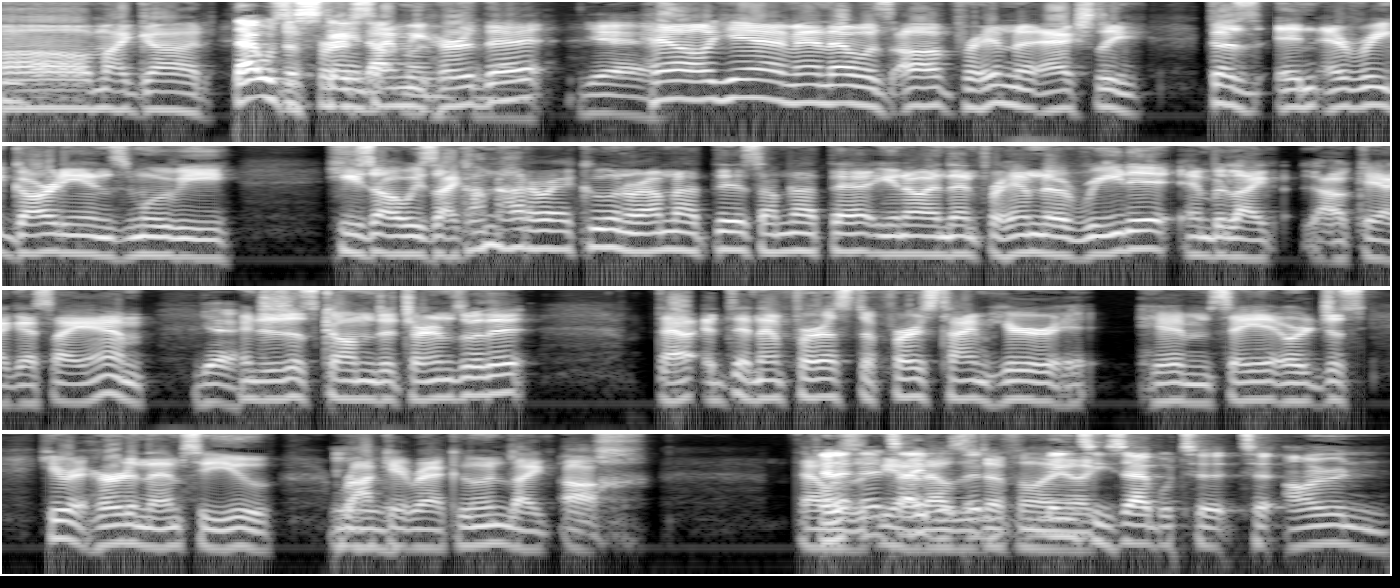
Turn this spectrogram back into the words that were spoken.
Oh my god, that was the first time we heard for me. that. yeah Hell yeah, man! That was up for him to actually because in every Guardians movie, he's always like, "I'm not a raccoon" or "I'm not this, I'm not that," you know. And then for him to read it and be like, "Okay, I guess I am," yeah and to just come to terms with it. That and then for us, the first time hear it, him say it or just hear it heard in the MCU, Rocket Raccoon, like, ugh, that and was it, yeah, able, that was it definitely means like, he's able to to own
